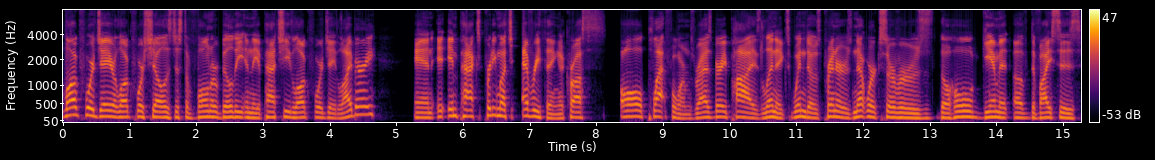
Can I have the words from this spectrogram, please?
Log4j or Log4 shell is just a vulnerability in the Apache Log4j library, and it impacts pretty much everything across all platforms Raspberry Pis, Linux, Windows, printers, network servers, the whole gamut of devices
